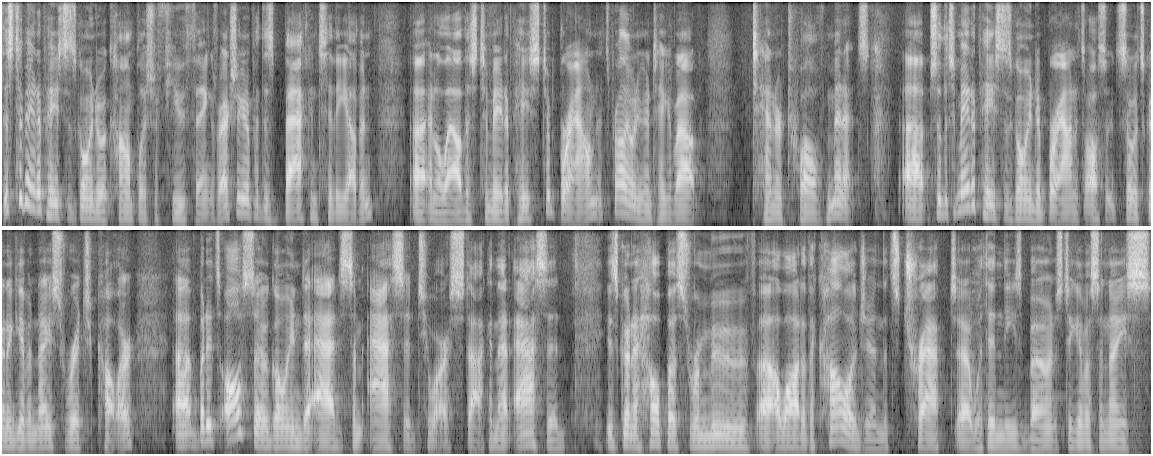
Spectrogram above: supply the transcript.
This tomato paste is going to accomplish a few things. We're actually going to put this back into the oven uh, and allow this tomato paste to brown. It's probably only going to take about 10 or 12 minutes. Uh, so the tomato paste is going to brown. It's also so it's going to give a nice rich color, uh, but it's also going to add some acid to our stock, and that acid is going to help us remove uh, a lot of the collagen that's trapped uh, within these bones to give us a nice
